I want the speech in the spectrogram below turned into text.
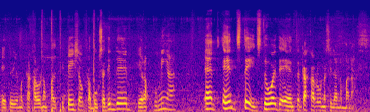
Ito yung magkakaroon ng palpitation, kabog sa dibdib, hirap huminga, And end stage, toward the end, nagkakaroon na sila ng manas.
